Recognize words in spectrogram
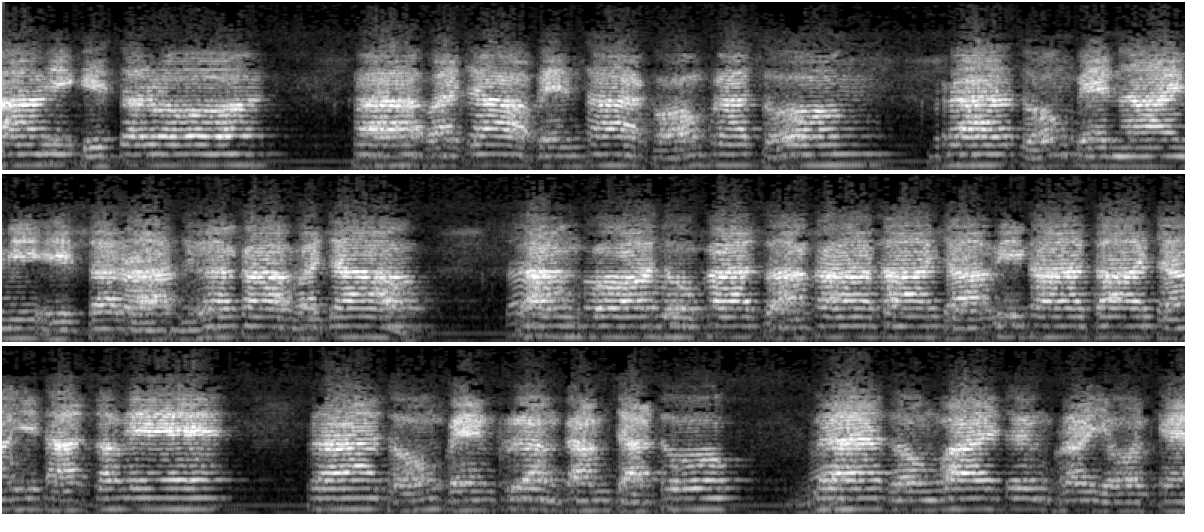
ามิกิสสะโรข้าพระเจ้าเป็นทาสของพระสงฆ์พระสงฆ์เป็นนายมีอิสระเหนือข้าพระเจ้า สังโฆทุกขัสสะ ฆาตาจะ วิธาตาจะ หิตัสสะ เม พระสงฆ์เป็นเครื่องกำจัดทุกข์และทรงไว้ซึ่งประโยชน์แก่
